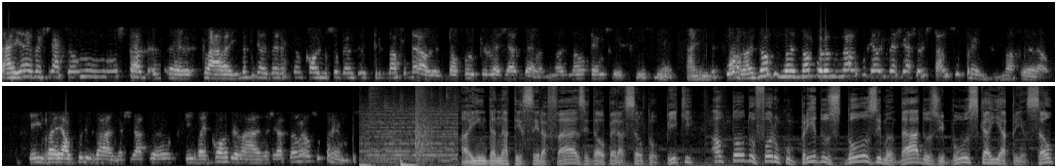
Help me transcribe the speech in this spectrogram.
Aí a investigação não, não está é, clara ainda, porque a investigação corre no Supremo Tribunal Federal, então foi o privilegiado dela. Nós não temos esse conhecimento ainda. Não, nós não, nós não apuramos nada porque a investigação está no Supremo Tribunal Federal. Quem vai autorizar a investigação, quem vai coordenar a investigação é o Supremo. Ainda na terceira fase da Operação Topic, ao todo foram cumpridos 12 mandados de busca e apreensão,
